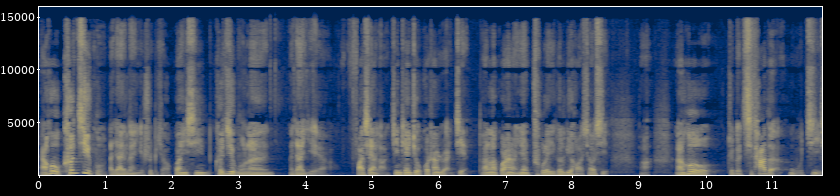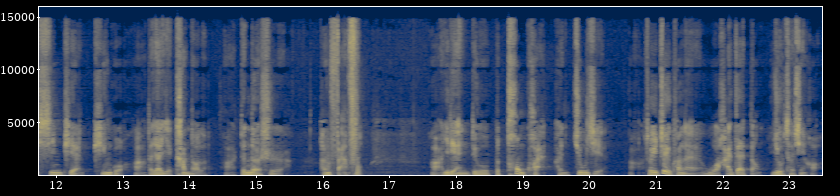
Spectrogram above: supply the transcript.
然后科技股大家呢也是比较关心，科技股呢大家也。发现了，今天就国产软件，当然了，国产软件出了一个利好消息，啊，然后这个其他的五 G 芯片，苹果啊，大家也看到了，啊，真的是很反复，啊，一点都不痛快，很纠结，啊，所以这一块呢，我还在等右侧信号。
